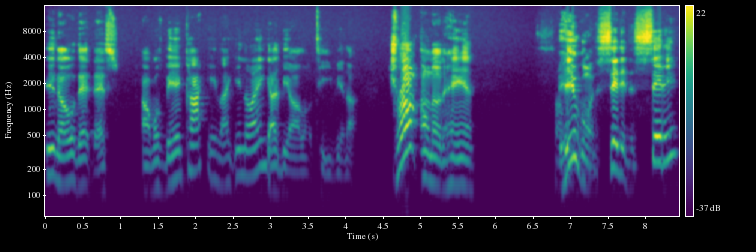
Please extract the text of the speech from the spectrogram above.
you know that that's almost being cocky. Like you know, I ain't got to be all on TV and all. Trump, on the other hand, something. He was going to city to city.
